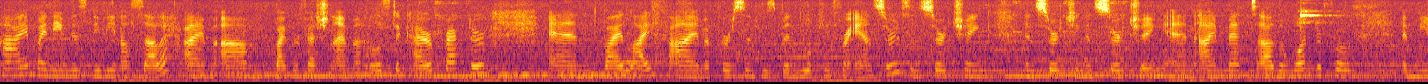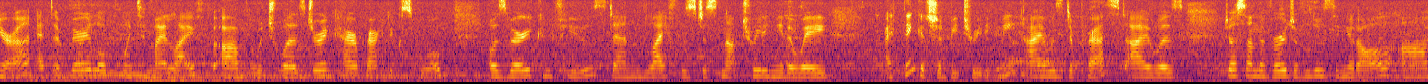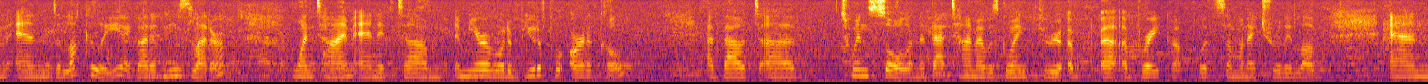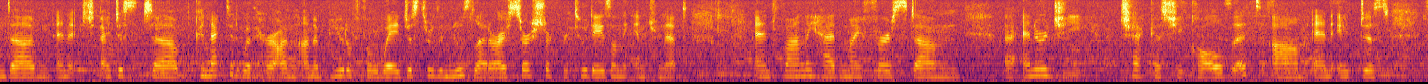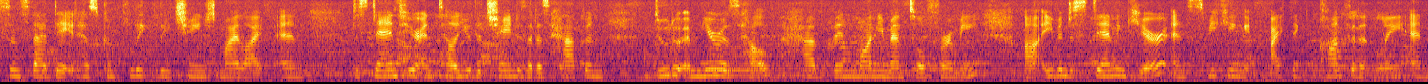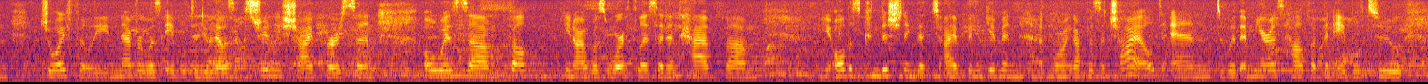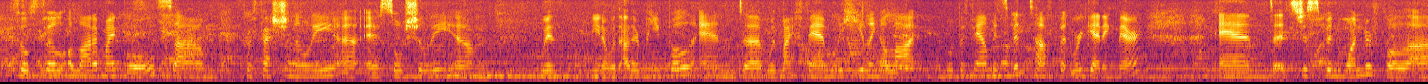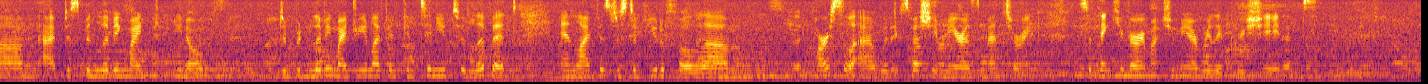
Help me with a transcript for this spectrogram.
Hi, my name is Niveen Al Saleh. I'm um, by profession I'm a holistic chiropractor, and by life I'm a person who's been looking for answers and searching and searching and searching. And I met uh, the wonderful Amirah at a very low point in my life, um, which was during chiropractic school. I was very confused, and life was just not treating me the way I think it should be treating me. I was depressed. I was just on the verge of losing it all. Um, and luckily, I got a newsletter one time, and it um, Amirah wrote a beautiful article about uh, twin soul. And at that time, I was going through a, a breakup with someone I truly love. And um, and it, I just uh, connected with her on, on a beautiful way just through the newsletter. I searched her for two days on the internet, and finally had my first um, uh, energy check as she calls it um, and it just since that day it has completely changed my life and to stand here and tell you the changes that has happened due to Amirah's help have been monumental for me. Uh, even just standing here and speaking, I think, confidently and joyfully, never was able to do that. I was an extremely shy person, always um, felt, you know, I was worthless. I didn't have um, all this conditioning that I've been given growing up as a child, and with Amirah's help, I've been able to fulfill a lot of my goals um, professionally, uh, uh, socially, um, with you know with other people, and uh, with my family, healing a lot. With the family, it's been tough, but we're getting there, and it's just been wonderful. Um, I've just been living my you know been living my dream life and continue to live it, and life is just a beautiful um, parcel uh, with especially Amirah's mentoring. So thank you very much, Amirah. I really appreciate it.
